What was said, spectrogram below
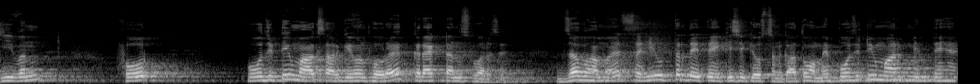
given for positive marks are given for a correct answer से। जब हम सही उत्तर देते हैं किसी क्वेश्चन का तो हमें पॉजिटिव मार्क मिलते हैं।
